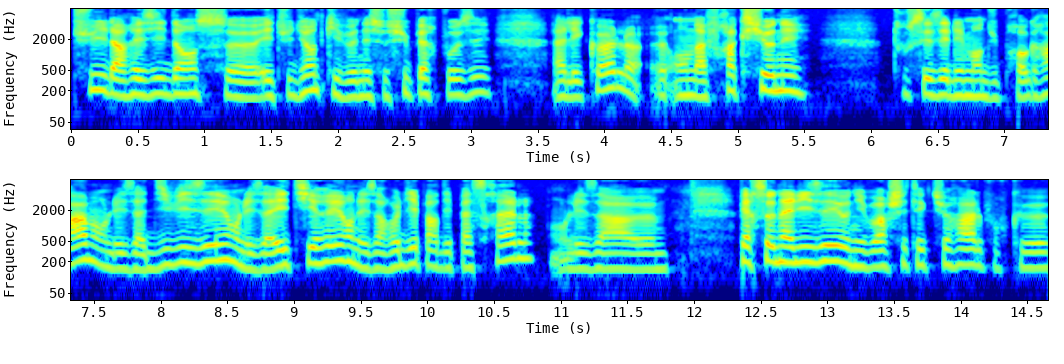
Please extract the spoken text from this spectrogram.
puis la résidence étudiante qui venait se superposer à l'école. on a fractionné tous ces éléments du programme, on les a divisés, on les a étirés, on les a reliés par des passerelles, on les a euh, personnalisés au niveau architectural pour que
